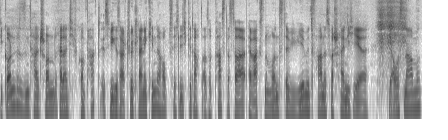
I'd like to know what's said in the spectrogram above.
Die Gondeln sind halt schon relativ kompakt. Ist wie gesagt für kleine Kinder hauptsächlich gedacht. Also passt, dass da erwachsene Monster wie wir mitfahren, ist wahrscheinlich eher die Ausnahme.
